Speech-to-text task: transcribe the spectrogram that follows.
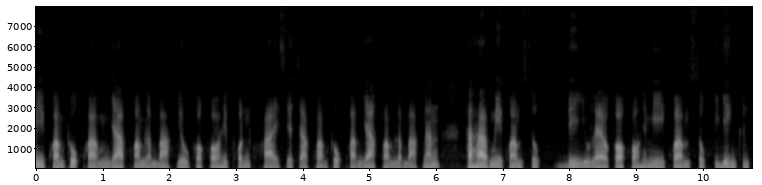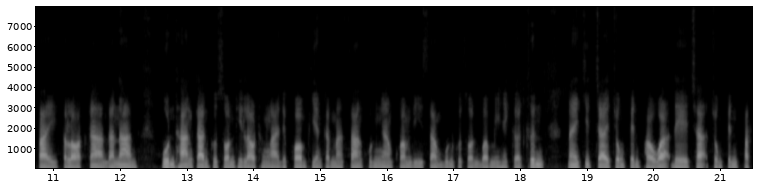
มีความทุกข์ความยากความลำบากอยู่ ก็ขอให้พ้นคลายเสียจากความทุกข์ความยากความลำบากนั้น ถ้าหากมีความสุขดีอยู่แล้วก็ขอให้มีความสุขที่ยิ่งขึ้นไปตลอดกาลและนาน บุญทานการกุศลที่เราทั้งหลายได้พร้อมเพียงกันมาสร้างคุณงามความดีสร้างบุญกุศลบารมีให้เกิดขึ้น ในจิตใจจงเป็นภาวะเดชะจงเป็นปัจ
